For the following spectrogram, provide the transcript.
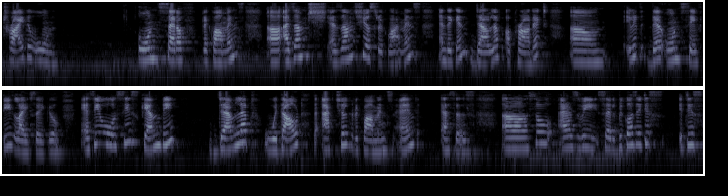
try their own own set of requirements, uh, assumptuous requirements, and they can develop a product um, with their own safety lifecycle. SEOCs can be developed without the actual requirements and SLs. Uh, so as we said, because it is it is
